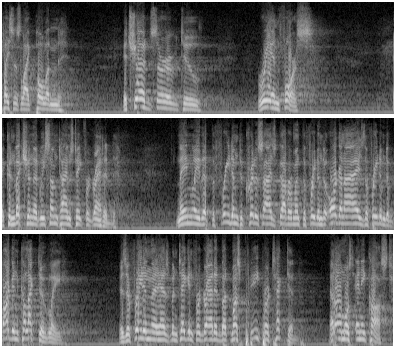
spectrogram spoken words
places like Poland, it should serve to reinforce a conviction that we sometimes take for granted. Namely, that the freedom to criticize government, the freedom to organize, the freedom to bargain collectively is a freedom that has been taken for granted but must be protected at almost any cost.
